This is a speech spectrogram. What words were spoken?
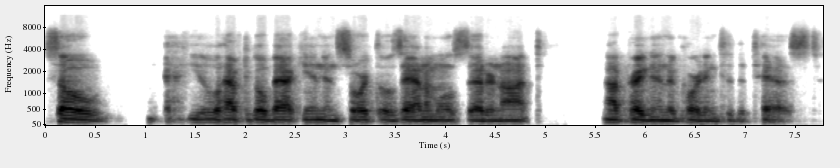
So you'll have to go back in and sort those animals that are not not pregnant according to the test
